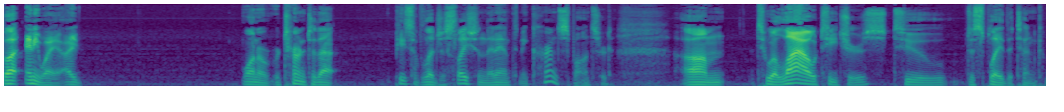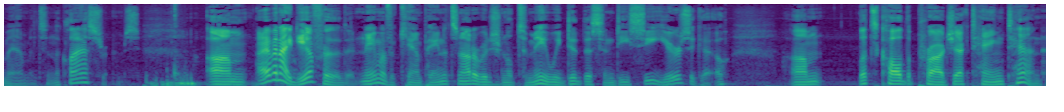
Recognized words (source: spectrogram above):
But anyway, I want to return to that piece of legislation that Anthony Kern sponsored um, to allow teachers to display the Ten Commandments in the classrooms. Um, I have an idea for the name of a campaign. It's not original to me. We did this in D.C. years ago. Um, let's call the project Hang 10.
